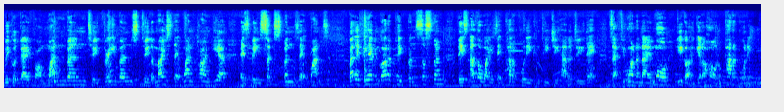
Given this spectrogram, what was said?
we could go from one bin to three bins to the most at one time here has been six bins at once. But if you haven't got a pig bin system, there's other ways that Para Kore can teach you how to do that. So if you want to know more, you got to get a hold of Para Kore.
